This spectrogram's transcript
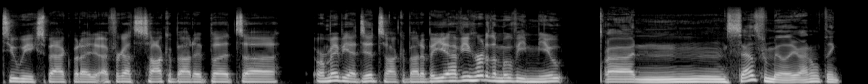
two weeks back, but I, I forgot to talk about it. But uh, or maybe I did talk about it. But yeah, have you heard of the movie Mute? uh, mm, sounds familiar. I don't think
